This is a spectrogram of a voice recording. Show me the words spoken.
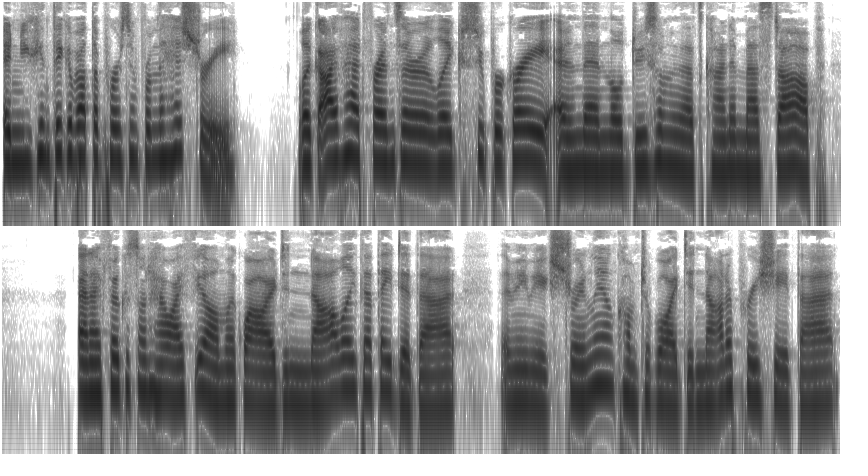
And you can think about the person from the history. Like I've had friends that are like super great and then they'll do something that's kind of messed up. And I focus on how I feel. I'm like, wow, I did not like that they did that. That made me extremely uncomfortable. I did not appreciate that.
